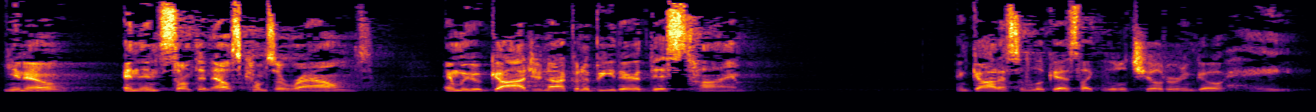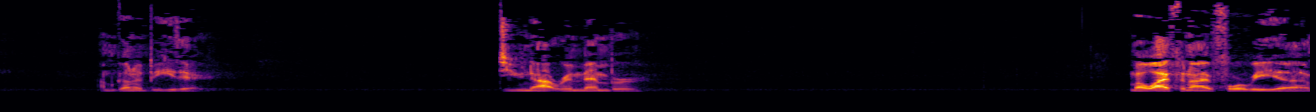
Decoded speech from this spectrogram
You know? And then something else comes around and we go, God, you're not going to be there this time. And God has to look at us like little children and go, hey, I'm going to be there. Do you not remember? My wife and I, before we uh,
